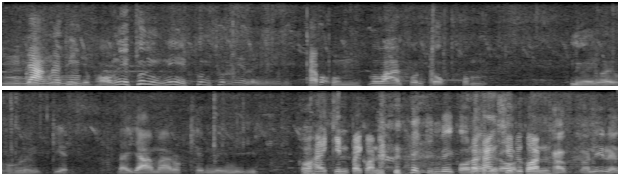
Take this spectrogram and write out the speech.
ออืมยากนะที่จะผอมนี่เพึ่งนี่เพึ่งชุดนี่เลยนี่ครับผม เมื่อวานฝนตกผมเหนื่อยด้วย ผมเลยเกลียดได้ย่ามารถเข็นหนึ่งมีอีกก็ให้กินไปก่อน ให้กินไปก่อนประทังชีวิตไปก่อน ครับ วันนี้แหละ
